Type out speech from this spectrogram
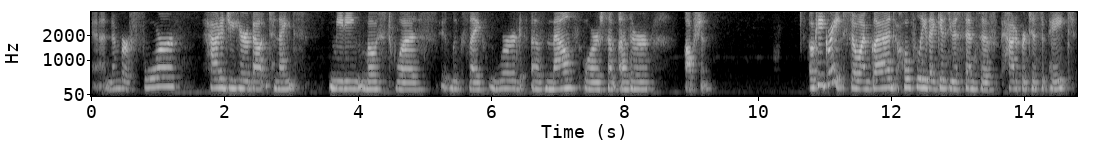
And number four, how did you hear about tonight's meeting? Most was, it looks like word of mouth or some other option. Okay, great. So I'm glad, hopefully that gives you a sense of how to participate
